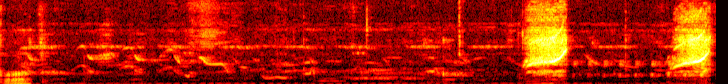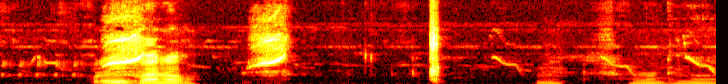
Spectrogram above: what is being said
спати. Приїхано. Що давай?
